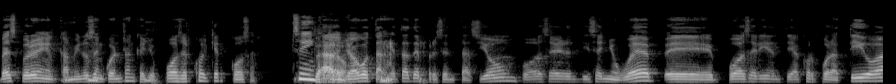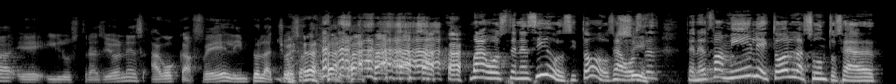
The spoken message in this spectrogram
¿Ves? Pero en el camino se encuentran que yo puedo hacer cualquier cosa. Sí. O sea, Claro. yo hago tarjetas de presentación, puedo hacer diseño web, eh, puedo hacer identidad corporativa, eh, ilustraciones, hago café, limpio la choza. Ma, vos tenés hijos y todo, o sea, vos Sí. tenés familia y todo el asunto, o sea,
